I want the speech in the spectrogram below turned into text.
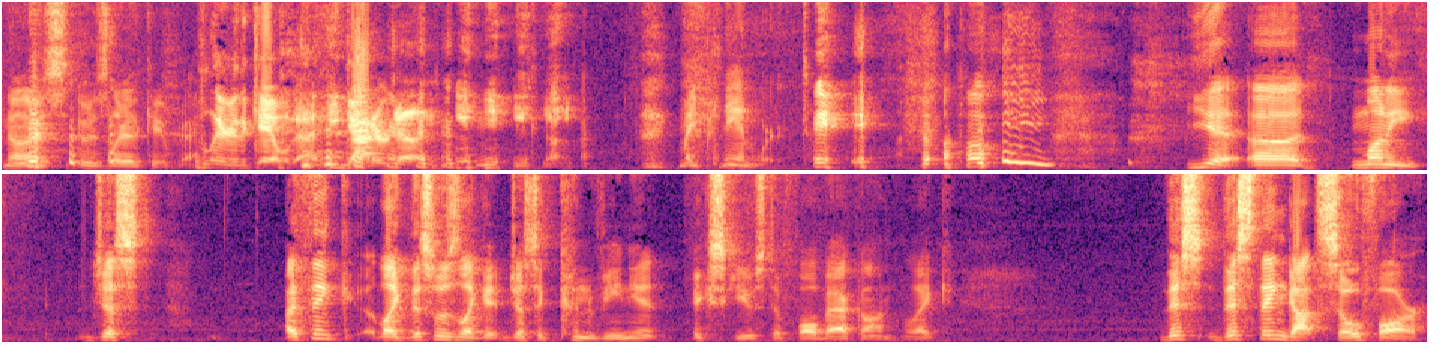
No, it was, it was Larry the Cable Guy. Larry the Cable Guy. He got her done. My plan worked. Yeah, uh, money. Just, I think like this was like a, just a convenient excuse to fall back on. Like, this this thing got so far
